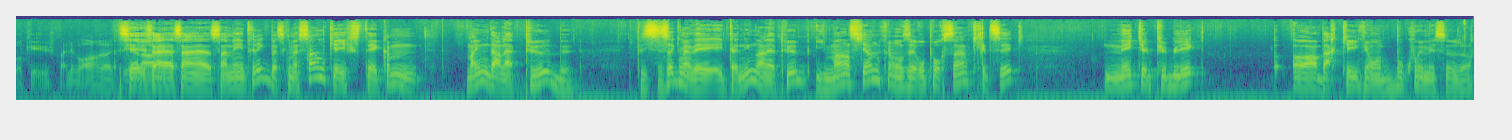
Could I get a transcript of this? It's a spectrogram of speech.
ok, je peux aller voir. ça, ça, ça m'intrigue parce qu'il me semble que c'était comme même dans la pub. Puis c'est ça qui m'avait étonné dans la pub. Ils mentionnent qu'ils ont 0% de critique, mais que le public a embarqué, qu'ils ont beaucoup aimé ça, genre.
